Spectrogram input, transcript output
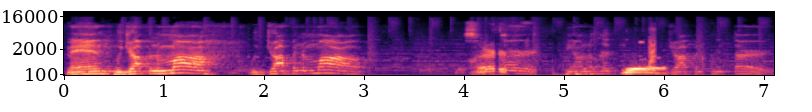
Man, we dropping tomorrow. We dropping tomorrow. Yes, on sir. the third. Be on the lookout. Yeah. Dropping on the third.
